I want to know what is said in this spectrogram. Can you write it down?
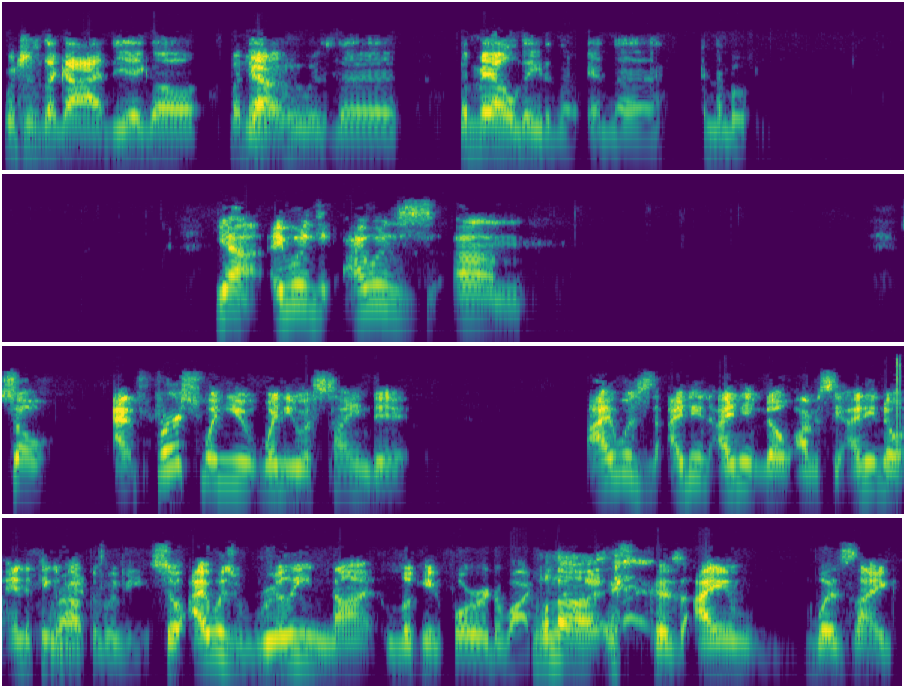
which is the guy Diego Boneta, Yeah. who is the the male lead in the in the in the movie. Yeah, it was. I was. um So at first, when you when you assigned it, I was I didn't I didn't know obviously I didn't know anything Right. about the movie, so I was really not looking forward to watching. Well, no, because I was like,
